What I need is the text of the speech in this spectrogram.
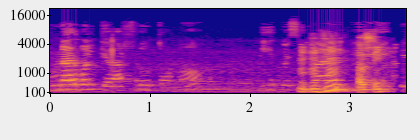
un árbol que da fruto, ¿no? Y pues igual, así. Eh,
